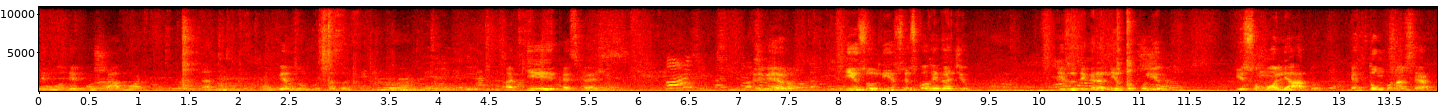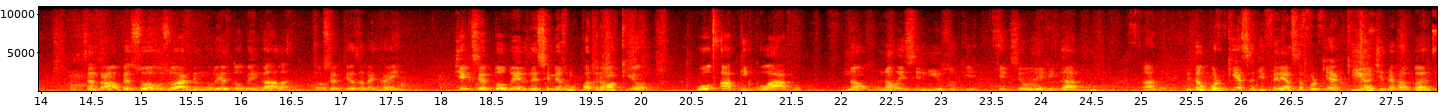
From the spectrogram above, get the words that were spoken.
ele poder puxar a porta. Né? Apenas um puxador. Aqui, Cascais. Primeiro, piso liso e escorregadio piso de granito polido. Isso molhado é tombo na certa. Se entrar uma pessoa usuária de muleta ou bengala, com certeza vai cair. Tinha que ser todo ele nesse mesmo padrão aqui, ó. O apicoado. Não, não esse liso aqui. Tinha que ser o levigado. Tá? Então por que essa diferença? Porque aqui antiderrapante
